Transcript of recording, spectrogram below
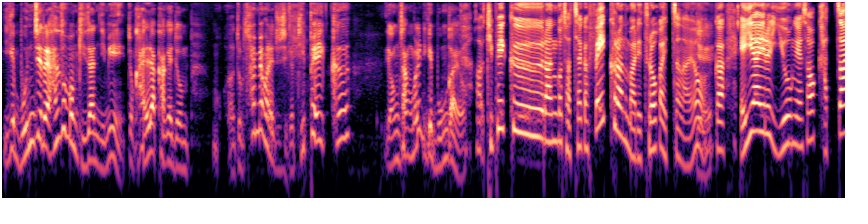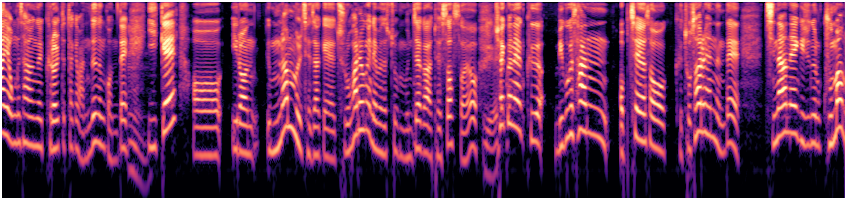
이게 뭔지를 한소범 기자님이 좀 간략하게 좀, 어, 좀 설명을 해 주시게요. 딥페이크 영상물 이게 뭔가요? 어, 딥페이크라는 것 자체가 페이크라는 말이 들어가 있잖아요. 예. 그러니까 AI를 이용해서 가짜 영상을 그럴듯하게 만드는 건데 음. 이게 어 이런 음란물 제작에 주로 활용해내면서 좀 문제가 됐었어요. 예. 최근에 그 미국의 산 업체에서 그 조사를 했는데 지난해 기준으로 9만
